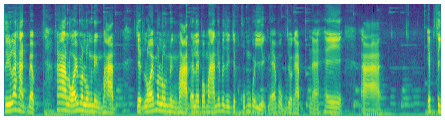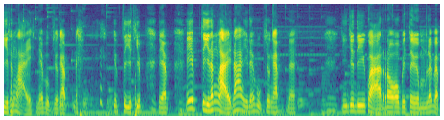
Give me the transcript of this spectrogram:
ซื้อรหัสแบบ 500 มาลง 1 บาท 700 มาลง 1 บาท อะไรประมาณนี้มันจึงจะคุ้มกว่าอีกนะผมผู้ชมครับนะให้อ่า FC ทั้งหลายนะผมผู้ชมครับนะ FC ทิปนะครับ FC ทั้งหลายได้นะผมผู้ชมครับนะยังจะดีกว่าเราเอาไปเติมแล้วแบบ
